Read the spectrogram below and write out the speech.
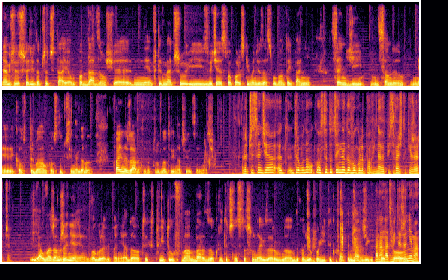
Ja myślę, że Szwedzi to przeczytają, poddadzą się mm, w tym meczu i zwycięstwo Polski będzie zasługą tej pani sędzi Sądu y, Kons- Trybunału Konstytucyjnego. No, fajne żarty, no, trudno to inaczej oceniać. Ale czy sędzia y, Trybunału Konstytucyjnego w ogóle powinna wypisywać takie rzeczy? Ja uważam, że nie. W ogóle, wie pani, ja do tych tweetów mam bardzo krytyczny stosunek, zarówno gdy chodzi o polityków, a tym bardziej... Pana na o- Twitterze nie ma.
